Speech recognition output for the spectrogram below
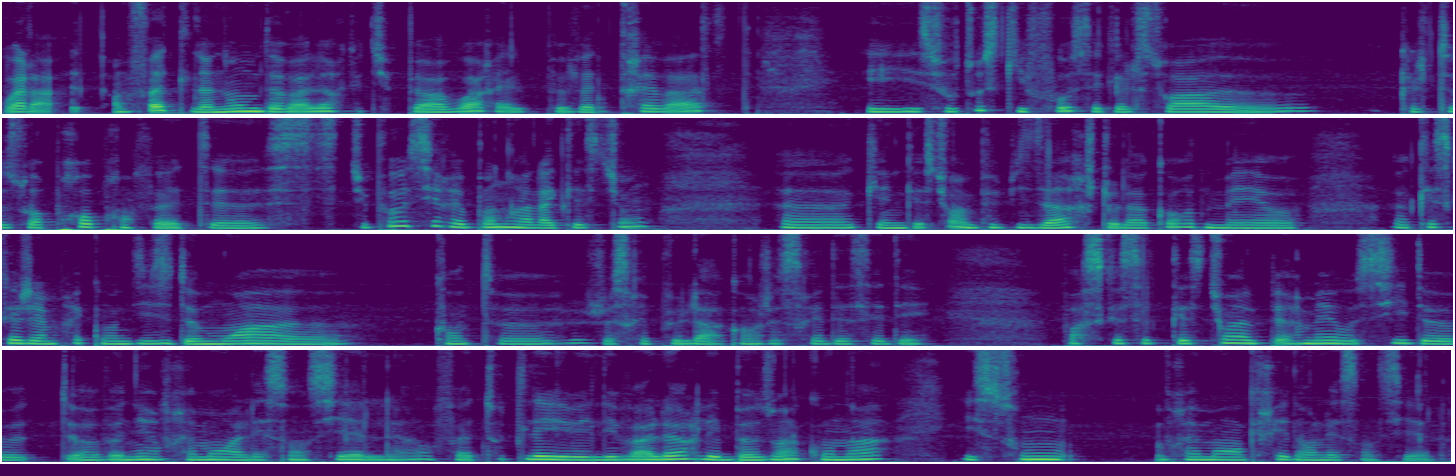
voilà, en fait, le nombre de valeurs que tu peux avoir, elles peuvent être très vastes. Et surtout, ce qu'il faut, c'est qu'elles soient, euh, qu'elles te soient propres, en fait. tu peux aussi répondre à la question, qui est une question un peu bizarre, je te l'accorde, mais qu'est-ce que j'aimerais qu'on dise de moi quand je serai plus là, quand je serai décédée? Parce que cette question, elle permet aussi de, revenir vraiment à l'essentiel. En fait, toutes les, valeurs, les besoins qu'on a, ils sont vraiment ancrés dans l'essentiel.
